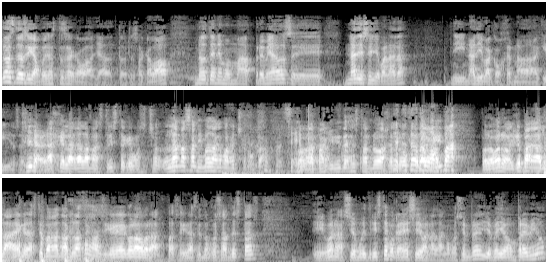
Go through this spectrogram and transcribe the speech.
No, no, siga, pues esto se ha acabado ya, doctor. Se ha acabado. No tenemos más premiados. eh, nadie se lleva nada. Y nadie va a coger nada aquí. O sea Sí, la verdad es que es la gala más triste que hemos hecho, es la más animada que hemos hecho nunca. Sí, Con las maquinitas estas nuevas que tenemos por aquí. Pero bueno, hay que pagarla, ¿eh? que la estoy pagando a plazos, así que hay que colaborar para seguir haciendo cosas de estas. Y bueno, ha sido muy triste porque nadie se lleva nada. Como siempre, yo me llevo un premio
